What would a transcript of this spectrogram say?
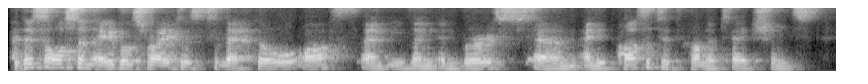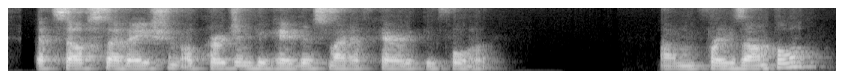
And this also enables writers to let go of and even inverse um, any positive connotations that self-starvation or purging behaviors might have carried before. Um, for example,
